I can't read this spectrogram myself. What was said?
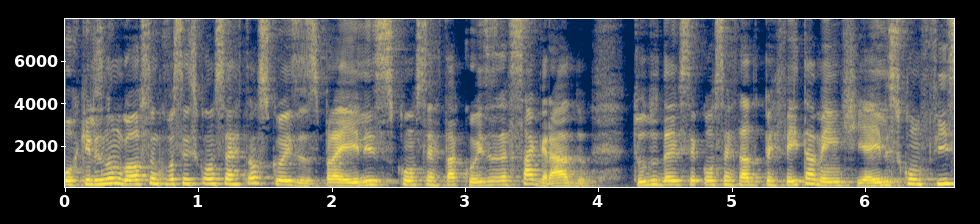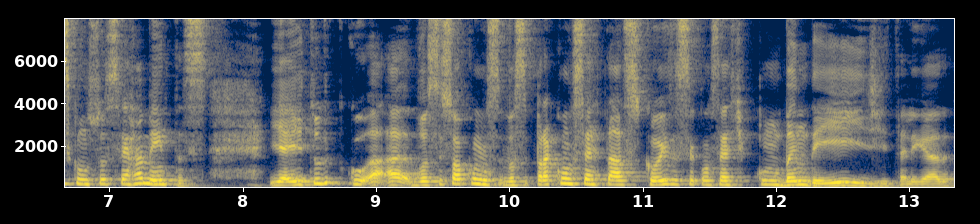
porque eles não gostam que vocês consertem as coisas. Para eles, consertar coisas é sagrado. Tudo deve ser consertado perfeitamente. E aí eles confiscam suas ferramentas. E aí tudo. Você só. Você, para consertar as coisas, você conserta tipo, com um band-aid, tá ligado?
